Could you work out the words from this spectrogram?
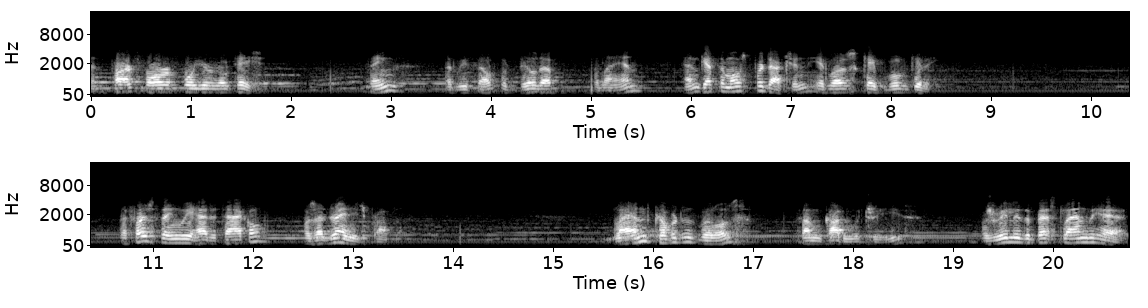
and part for four-year rotation. Things that we felt would build up the land and get the most production it was capable of giving. The first thing we had to tackle was our drainage problem. Land covered with willows, some cottonwood trees, was really the best land we had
